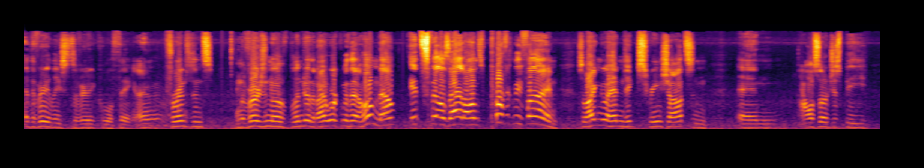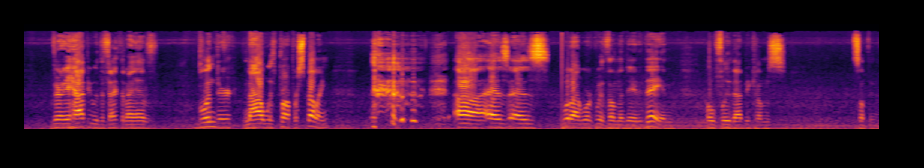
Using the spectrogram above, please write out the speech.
at the very least, it's a very cool thing. I, for instance, the version of Blender that I work with at home now, it spells add-ons perfectly fine. So I can go ahead and take screenshots and and also just be very happy with the fact that I have Blender now with proper spelling uh, as as what I work with on the day to day, and hopefully that becomes something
